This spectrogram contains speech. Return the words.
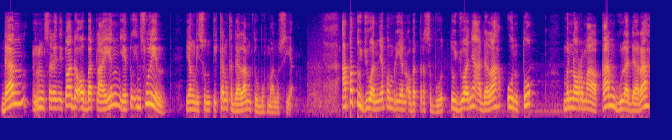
Dan selain itu ada obat lain yaitu insulin yang disuntikan ke dalam tubuh manusia. Apa tujuannya pemberian obat tersebut? Tujuannya adalah untuk menormalkan gula darah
